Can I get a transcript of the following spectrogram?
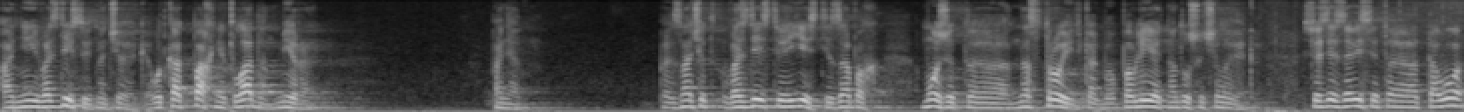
они воздействуют на человека. Вот как пахнет ладан мира, понятно. Значит, воздействие есть, и запах может э, настроить, как бы повлиять на душу человека. Все здесь зависит э, от того,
